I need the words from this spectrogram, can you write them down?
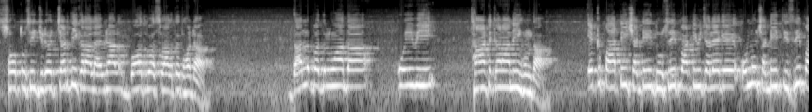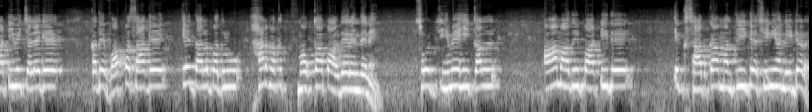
ਸੋ ਤੁਸੀਂ ਜਿਹੜੇ ਚੜ੍ਹਦੀ ਕਲਾ ਲਾਈਵ ਨਾਲ। ਬਹੁਤ ਬਹੁਤ ਸਵਾਗਤ ਹੈ ਤੁਹਾਡਾ। ਦਲ ਬਦਲੂਆਂ ਦਾ ਕੋਈ ਵੀ ਥਾਂ ਟਿਕਾਣਾ ਨਹੀਂ ਹੁੰਦਾ। ਇੱਕ ਪਾਰਟੀ ਛੱਡੀ, ਦੂਸਰੀ ਪਾਰਟੀ ਵਿੱਚ ਚਲੇ ਗਏ, ਉਹਨੂੰ ਛੱਡੀ, ਤੀਸਰੀ ਪਾਰਟੀ ਵਿੱਚ ਚਲੇ ਗਏ, ਕਦੇ ਵਾਪਸ ਆ ਗਏ, ਇਹ ਦਲ ਬਦਲੂ ਹਰ ਵਕਤ ਮੌਕਾ ਭਾਲਦੇ ਰਹਿੰਦੇ ਨੇ। ਸੋ ਜਿਵੇਂ ਹੀ ਕੱਲ ਆਮ ਆਦਮੀ ਪਾਰਟੀ ਦੇ ਇੱਕ ਸਾਬਕਾ ਮੰਤਰੀ ਤੇ ਸੀਨੀਅਰ ਲੀਡਰ,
